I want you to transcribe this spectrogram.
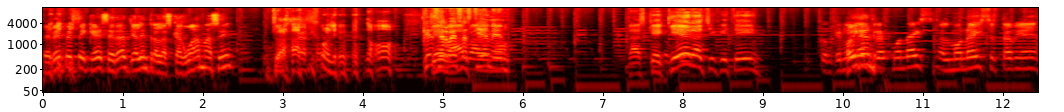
ve, Pepe, que a esa edad ya le entra las caguamas, ¿eh? No. ¿Qué cervezas bárbaro, tienen? no. Las que quieras, chiquitín. Con que no Oigan. le entre al Monais, al Monais está bien.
